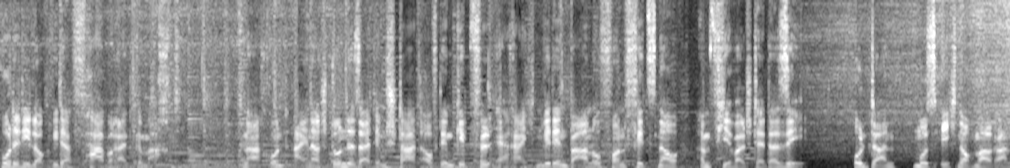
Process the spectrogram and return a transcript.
wurde die Lok wieder fahrbereit gemacht. Nach rund einer Stunde seit dem Start auf dem Gipfel erreichen wir den Bahnhof von Vitznau am Vierwaldstätter See. Und dann muss ich noch mal ran.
